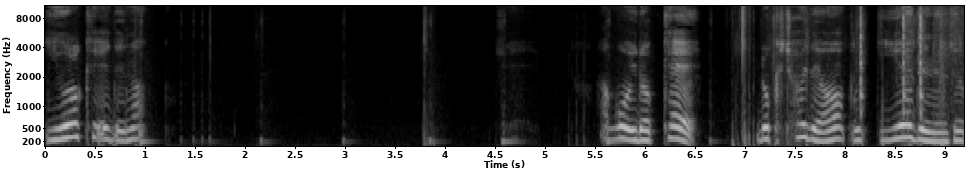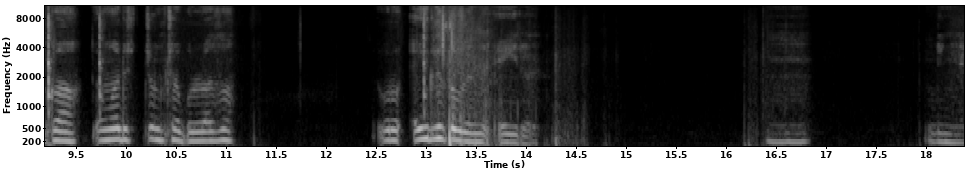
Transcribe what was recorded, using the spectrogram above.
이렇게 해야 되나? 하고 이렇게 이렇게 쳐야 돼요. 뭐, 이해해야 되네요. 제가 영어를 좀 잘 몰라서. 이거로 A를 써버렸네, A를. 음, 어딨냐.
